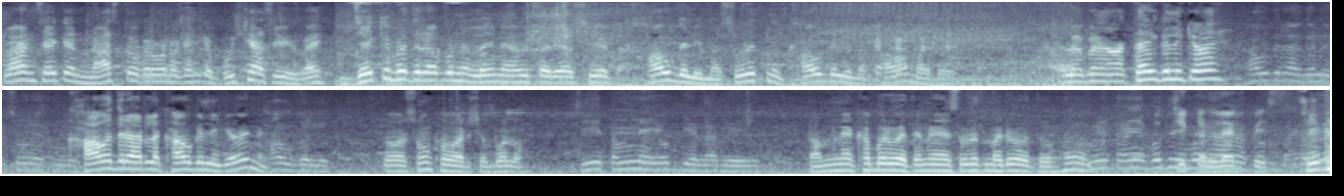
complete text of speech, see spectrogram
પ્લાન છે કે નાસ્તો કરવાનો કેમ કે ભૂખ્યા છીએ. ભાઈ જે કે બ્રધર આપણને લઈને આવતા રહ્યા છીએ ખાવ ગલીમાં સુરતની ખાવ ગલીમાં ખાવા માટે એટલે ભાઈ આ કઈ ગલી કહેવાય ખાવદરા એટલે ખાવ ગલી કહેવાય ને તો શું ખબર છે બોલો. જે તમને યોગ્ય લાગે. તમને ખબર હોય તમે સુરતમાં રહ્યો તો હું ચિકન લેગ પીસ ચિકન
